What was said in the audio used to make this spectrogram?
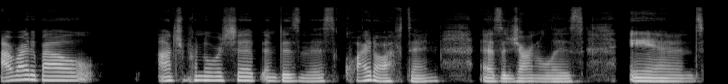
I write about entrepreneurship and business quite often as a journalist. And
